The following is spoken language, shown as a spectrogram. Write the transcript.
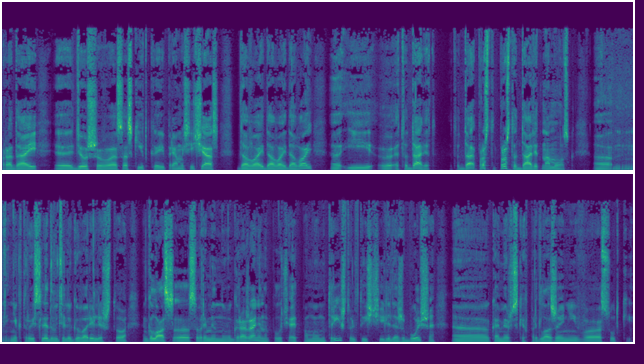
«продай», «дешево», со скидкой прямо сейчас, «давай, давай, давай». И это давит. Это да, просто, просто давит на мозг. А, некоторые исследователи говорили, что глаз э, современного горожанина получает, по-моему, 3, что ли, тысячи или даже больше э, коммерческих предложений в сутки.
